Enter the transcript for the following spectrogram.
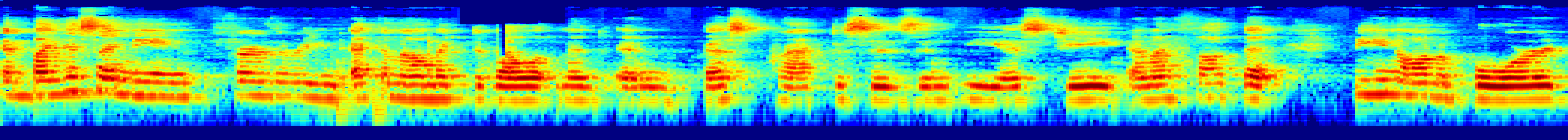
And by this I mean furthering economic development and best practices in ESG. And I thought that being on a board,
